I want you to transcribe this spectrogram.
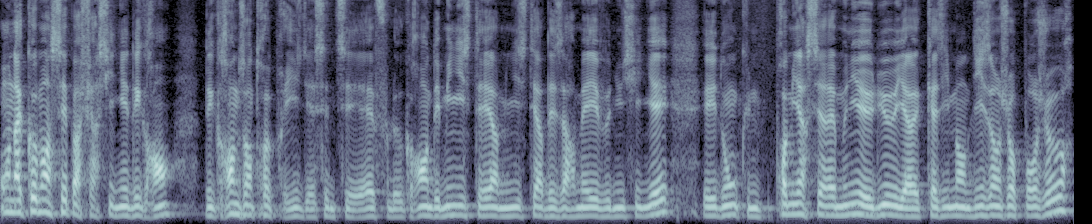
On a commencé par faire signer des grands, des grandes entreprises, des SNCF, le grand des ministères, le ministère des Armées est venu signer. Et donc une première cérémonie a eu lieu il y a quasiment 10 ans jour pour jour.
